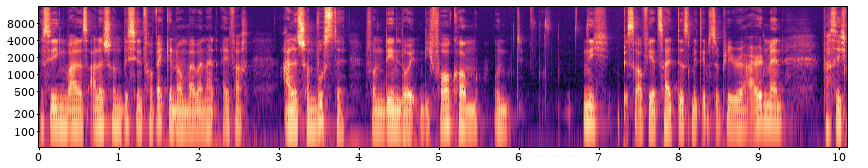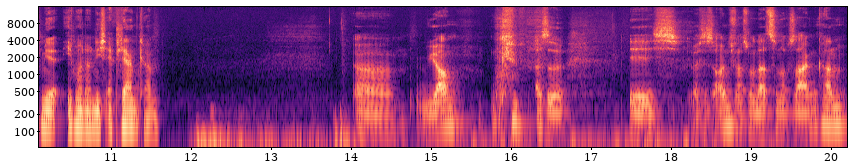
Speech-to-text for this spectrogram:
deswegen war das alles schon ein bisschen vorweggenommen, weil man halt einfach alles schon wusste von den Leuten, die vorkommen und nicht bis auf jetzt halt das mit dem Superior Iron Man, was ich mir immer noch nicht erklären kann. Äh, ja, also ich weiß jetzt auch nicht, was man dazu noch sagen kann.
